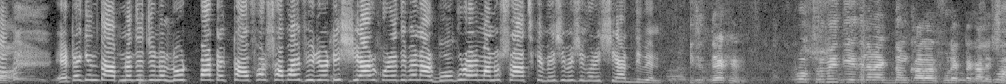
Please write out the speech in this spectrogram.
এটা কিন্তু আপনাদের জন্য লুটপাট একটা অফার সবাই ভিডিওটি শেয়ার করে দিবেন আর বগুড়ার মানুষরা আজকে বেশি বেশি করে শেয়ার দিবেন। দেখেন প্রথমেই দিয়ে দিলাম একদম কালারফুল একটা কালেকশন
